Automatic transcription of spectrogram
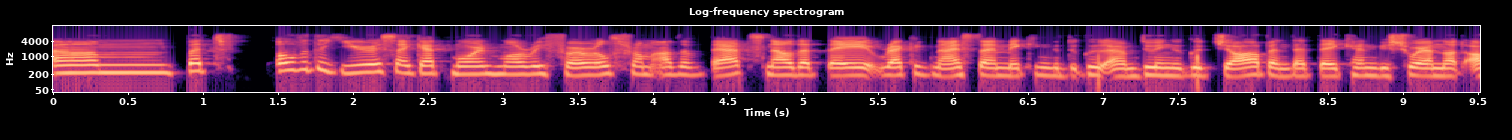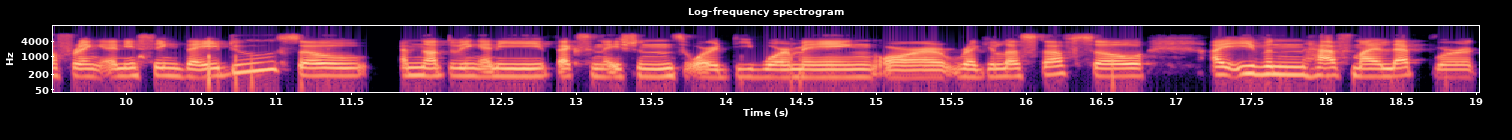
Um, but over the years, I get more and more referrals from other vets now that they recognize that I'm making a good, I'm doing a good job, and that they can be sure I'm not offering anything they do. So I'm not doing any vaccinations or deworming or regular stuff. So I even have my lab work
